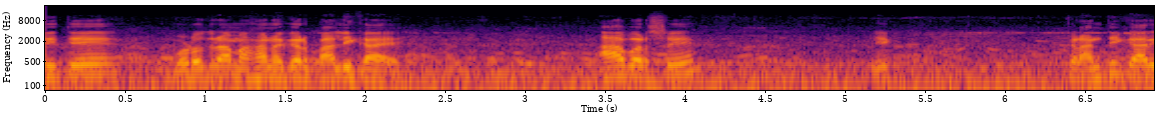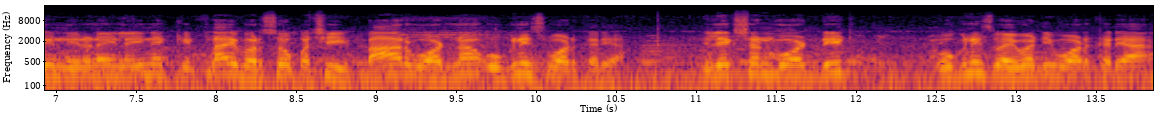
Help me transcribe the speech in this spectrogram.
રીતે વડોદરા મહાનગરપાલિકાએ આ વર્ષે એક ક્રાંતિકારી નિર્ણય લઈને કેટલાય વર્ષો પછી બાર વોર્ડના ઓગણીસ વોર્ડ કર્યા. ઇલેક્શન વોર્ડ દીઠ ઓગણીસ વહીવટી વોર્ડ કર્યા.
